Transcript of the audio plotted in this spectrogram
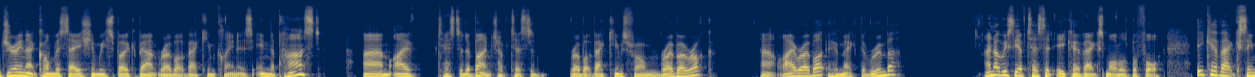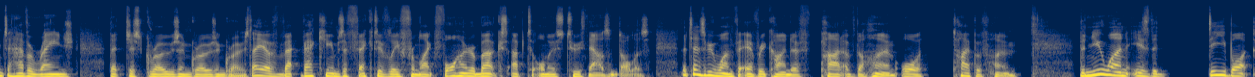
during that conversation, we spoke about robot vacuum cleaners. In the past, um, I've tested a bunch. I've tested robot vacuums from Roborock, uh, iRobot, who make the Roomba. And obviously, I've tested Ecovacs models before. Ecovacs seem to have a range that just grows and grows and grows. They have va- vacuums effectively from like 400 bucks up to almost $2,000. There tends to be one for every kind of part of the home or type of home. The new one is the Deebot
